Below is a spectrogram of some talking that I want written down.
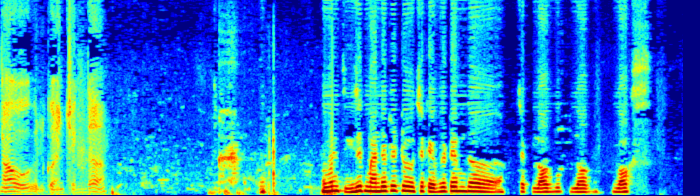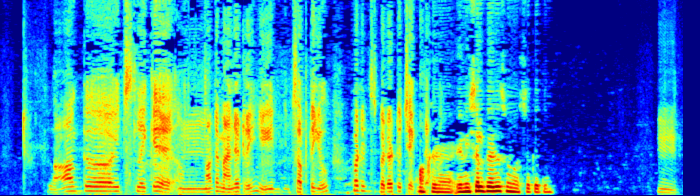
now we'll go and check the I mean, is it mandatory to check every time the check logbook log logs? Log uh, it's like a um, not a mandatory it's up to you but it's better to check that. Okay. Initial pages we must check I think. Hmm.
